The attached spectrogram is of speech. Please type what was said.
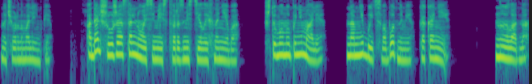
на Черном Олимпе. А дальше уже остальное семейство разместило их на небо. Чтобы мы понимали, нам не быть свободными, как они. Ну и ладно.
